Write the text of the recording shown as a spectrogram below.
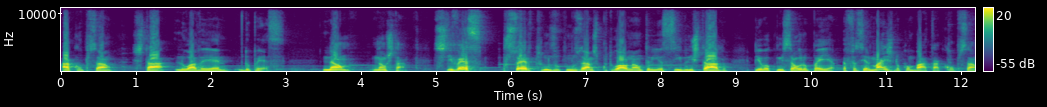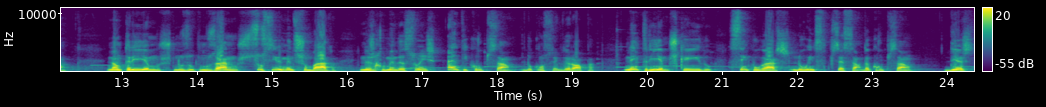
à corrupção está no ADN do PS. Não, não está. Se estivesse, por certo, nos últimos anos Portugal não teria sido instado pela Comissão Europeia a fazer mais no combate à corrupção, não teríamos nos últimos anos sucessivamente chumbado nas recomendações anticorrupção do Conselho da Europa, nem teríamos caído cinco lugares no índice de percepção da corrupção desde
